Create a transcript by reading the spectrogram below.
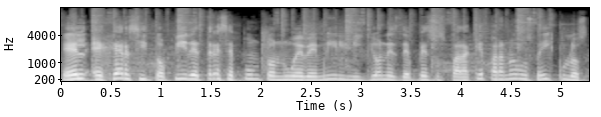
El ejército pide 13.9 mil millones de pesos. ¿Para qué? Para nuevos vehículos.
